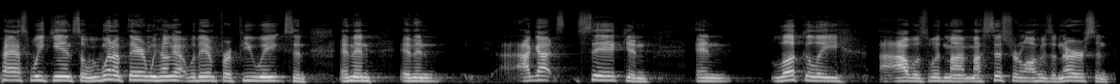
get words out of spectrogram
past weekend. So we went up there and we hung out with them for a few weeks. And, and, then, and then I got sick and, and luckily I was with my, my sister-in-law who's a nurse and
